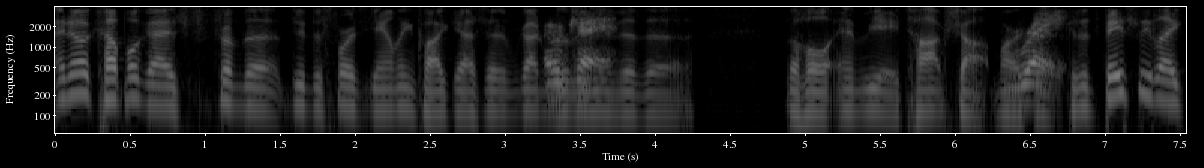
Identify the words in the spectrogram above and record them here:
I know a couple guys from the through the sports gambling podcast that have gotten really into the the whole NBA Top Shot market Right. because it's basically like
